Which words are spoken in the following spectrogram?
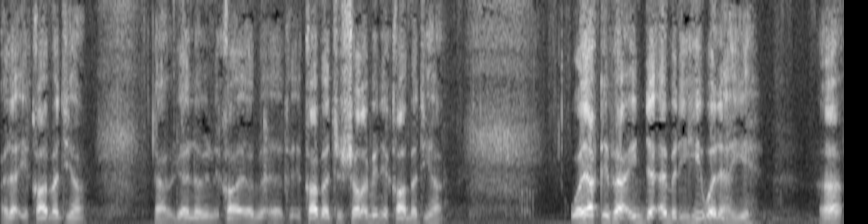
على إقامتها. نعم لأنه إقامة الشرع من إقامتها. ويقف عند أمره ونهيه. ها؟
